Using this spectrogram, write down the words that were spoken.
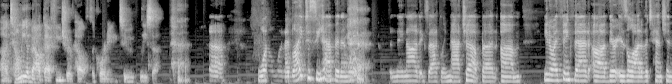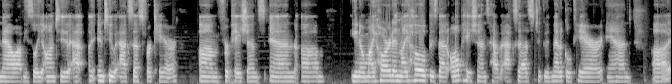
Uh, tell me about that future of health, according to Lisa. uh, well, what I'd like to see happen and what may not exactly match up, but um, you know, I think that uh, there is a lot of attention now, obviously, onto uh, into access for care um, for patients and. Um, you know, my heart and my hope is that all patients have access to good medical care, and uh,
